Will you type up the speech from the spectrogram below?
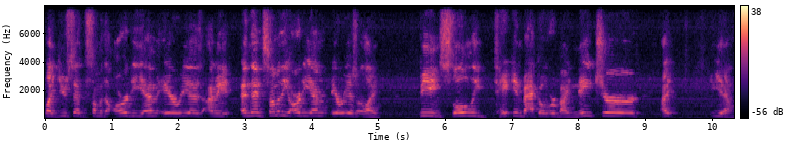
like you said, some of the RDA areas. I mean, and then some of the RDA areas are like being slowly taken back over by nature. I, yeah,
